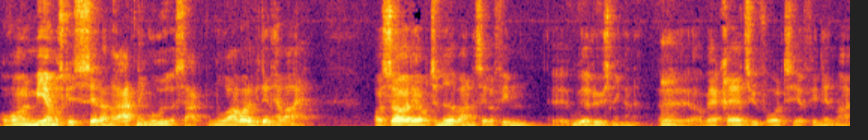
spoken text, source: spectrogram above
og hvor man mere måske sætter en retning ud og sagt, nu arbejder vi den her vej. Og så er det op til medarbejderne selv at finde øh, ud af løsningerne, mm. øh, og være kreativ i forhold til at finde den vej.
